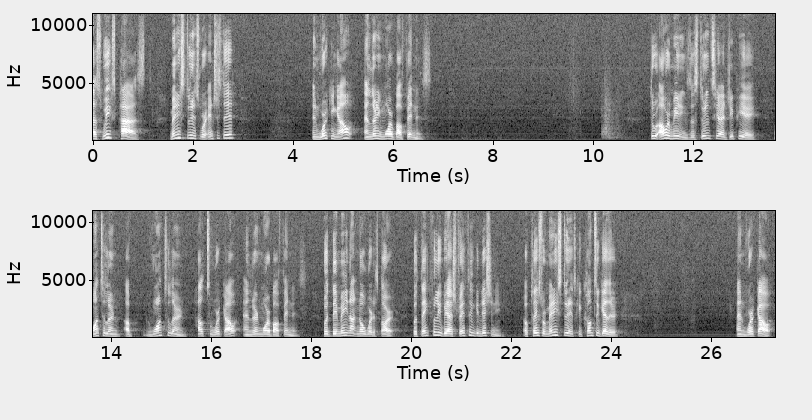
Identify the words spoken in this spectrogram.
As weeks passed, many students were interested in working out and learning more about fitness. Through our meetings, the students here at GPA want to learn, uh, want to learn how to work out and learn more about fitness, but they may not know where to start. But thankfully, we have strength and conditioning, a place where many students can come together and work out.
